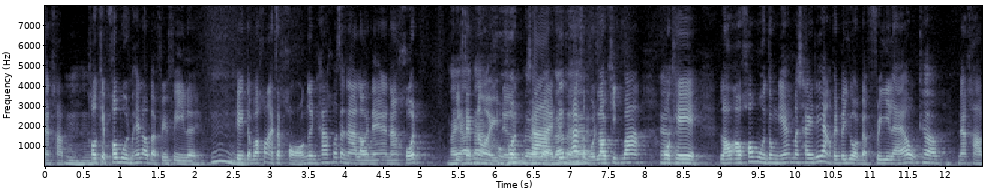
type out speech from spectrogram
นะครับอือฮึ เขาเก็บข้อมูลมาให้เราแบบฟรีๆเลย อืม เพียงแต่ว่าเขาอาจจะขอเงินค่าโฆษณาเราในอนาคตในอีกสักหน่อยหนึ่งอนาคตใช่อะไรแบบนั้นซึ่งถ้านะฮะสมมติเราคิดว่าฮะ โอเค เราเอาข้อมูลตรงเนี้ยมาใช้ได้อย่างเป็นประโยชน์แบบฟรีแล้วครับ นะครับ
